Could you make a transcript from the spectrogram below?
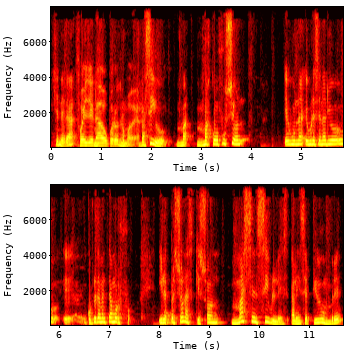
genera... Fue llenado por otro poder. Vacío, más, confusión, es, una, es un escenario eh, completamente amorfo. Y las personas que son más sensibles a la incertidumbre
